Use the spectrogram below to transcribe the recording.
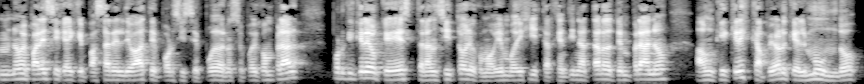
no- me parece que hay que pasar el debate por si se puede o no se puede comprar, porque creo que es transitorio, como bien vos dijiste, Argentina tarde o temprano, aunque crezca peor que el mundo,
